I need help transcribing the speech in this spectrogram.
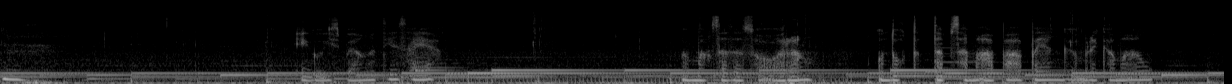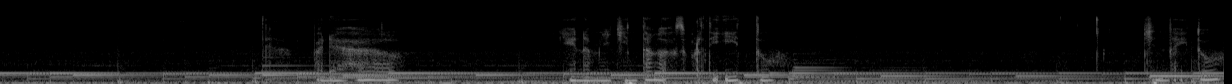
Hmm. Egois banget ya saya. Memaksa seseorang untuk tetap sama apa-apa yang gak mereka mau. Padahal yang namanya cinta gak seperti itu. Cinta itu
